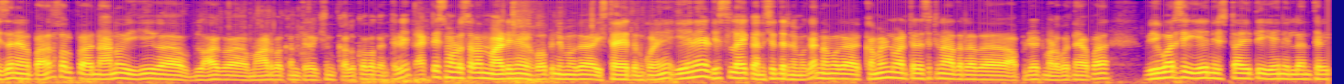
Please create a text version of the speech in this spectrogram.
ರೀಸನ್ ಏನಪ್ಪ ಅಂದ್ರೆ ಸ್ವಲ್ಪ ನಾನು ಈಗೀಗ ಬ್ಲಾಗ್ ಮಾಡ್ಬೇಕಂತ ಹೇಳಿ ಕಲ್ಕೋಬೇಕಂತೇಳಿ ಪ್ರಾಕ್ಟೀಸ್ ಮಾಡೋ ಸಲ ಮಾಡಿನಿ. ಹೋಪ್ ನಿಮಗೆ ಇಷ್ಟ ಆಯ್ತು ಅನ್ಕೊಂಡಿನಿ ಏನೇ ಡಿಸ್ಲೈಕ್ ಅನಿಸಿದ್ರೆ ನಿಮಗೆ, ನಮಗೆ ಕಮೆಂಟ್ ಮಾಡಿ ತಿಳಿಸಿರಿ ನಾ ಅದರ ಅಪ್ಡೇಟ್ ಮಾಡ್ಕೊತೀನಿ. ಯಾಕಪ್ಪ ವ್ಯೂವರ್ಸಿಗೆ ಏನು ಇಷ್ಟ ಐತಿ ಏನಿಲ್ಲ ಅಂತ ಹೇಳಿ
